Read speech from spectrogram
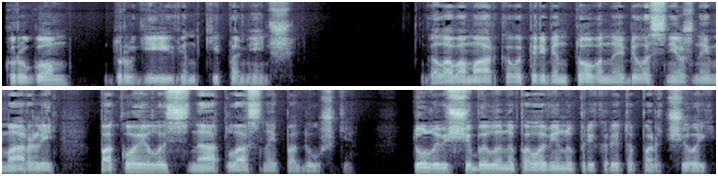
Кругом другие венки поменьше. Голова Маркова, перебинтованная белоснежной марлей, покоилась на атласной подушке. Туловище было наполовину прикрыто парчой.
